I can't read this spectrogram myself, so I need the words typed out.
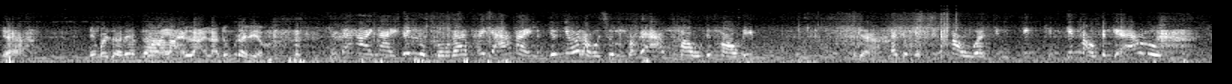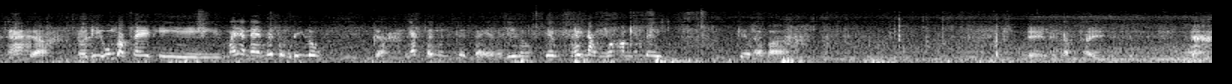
Dạ. Nhưng bây giờ đem ra Rồi. lại lại là đúng thời điểm. Cái hai ngày cái lục đồ ra thấy cái áo này mình nhớ nhớ là hồi xưa mình có cái áo màu trên màu im. Dạ. Nói chung là chín màu à, chín chín chín màu trên cái áo luôn. Đó. dạ. Rồi đi uống cà phê thì mấy anh em mới tụ đi luôn dạ. Nhắc tới mình tệ tệ là đi luôn. Kêu thấy đông quá không dám đi. Kêu dạ vâng. Để để gặp thầy. Dạ.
